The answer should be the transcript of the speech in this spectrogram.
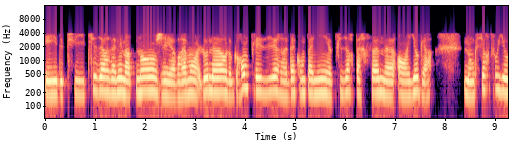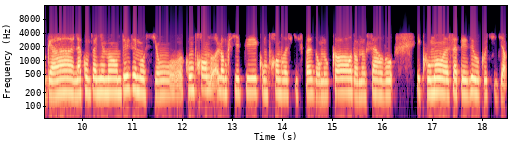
et depuis plusieurs années maintenant, j'ai vraiment l'honneur, le grand plaisir d'accompagner plusieurs personnes en yoga. Donc surtout yoga, l'accompagnement des émotions, comprendre l'anxiété, comprendre ce qui se passe dans nos corps, dans nos cerveaux et comment euh, s'apaiser au quotidien.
